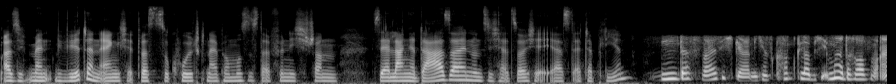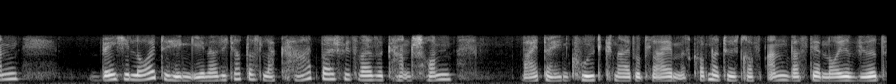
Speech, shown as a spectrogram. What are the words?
Also ich meine, wie wird denn eigentlich etwas zur Kultkneipe? Muss es dafür nicht schon sehr lange da sein und sich als solche erst etablieren? Hm, das weiß ich gar nicht. Es kommt, glaube ich, immer darauf an, welche Leute hingehen. Also ich glaube, das Lakat beispielsweise kann schon weiterhin Kultkneipe bleiben. Es kommt natürlich darauf an, was der neue Wirt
